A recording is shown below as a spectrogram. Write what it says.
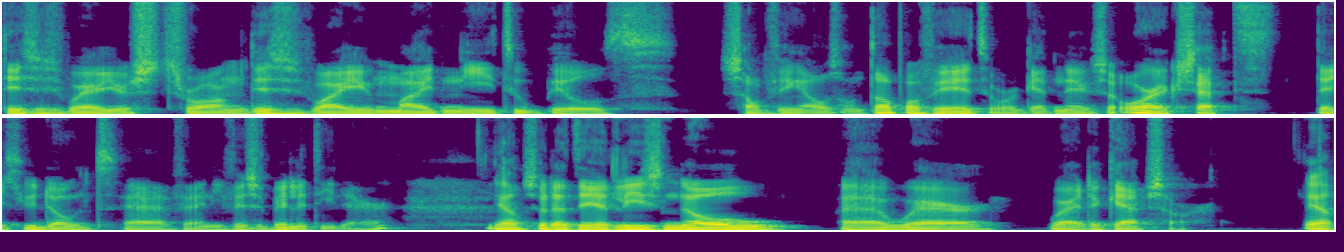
this is where you're strong. This is why you might need to build something else on top of it, or get next, or accept that you don't have any visibility there. Yeah. So that they at least know uh, where where the gaps are. Yeah.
